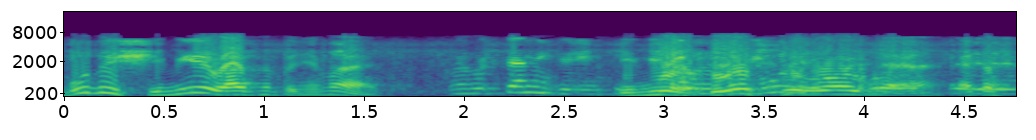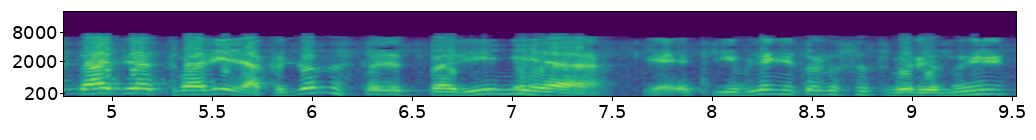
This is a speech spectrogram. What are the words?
Будущий мир важно понимать. Ну, вы сами говорите, и мир душ сегодня, будет, это стадия творения, определенная стадия творения, эти явления только сотворены,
